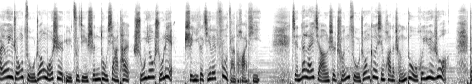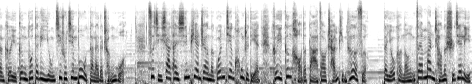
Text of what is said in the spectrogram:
采用一种组装模式与自己深度下探，孰优孰劣，是一个极为复杂的话题。简单来讲，是纯组装个性化的程度会越弱，但可以更多的利用技术进步带来的成果。自己下探芯片这样的关键控制点，可以更好的打造产品特色。但有可能在漫长的时间里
